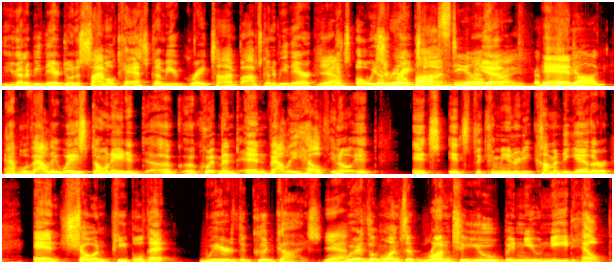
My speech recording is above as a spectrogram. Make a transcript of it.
you're going to be there doing a simulcast. It's going to be a great time. Bob's going to be there. Yeah. it's always The a real great Bob time. Steele That's yeah, right. from the Big Dog. Apple Valley Waste donated uh, equipment, and Valley Health. You know, it it's it's the community coming together and showing people that we're the good guys. Yeah. we're the ones that run to you when you need help.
